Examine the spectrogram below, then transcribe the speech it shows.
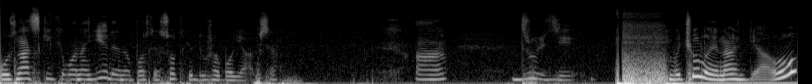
узнати, скільки вона їде, але після сотки дуже боявся. А, друзі, ви чули наш діалог?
